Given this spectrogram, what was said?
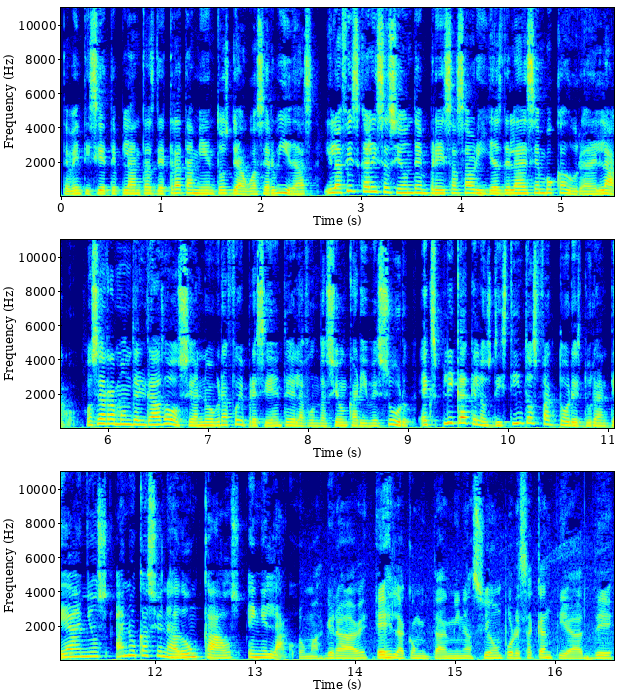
de 27 plantas de tratamientos de aguas hervidas y la fiscalización de empresas a orillas de la desembocadura del lago. José Ramón Delgado, oceanógrafo y presidente de la Fundación Caribe Sur, explica que los distintos factores durante años han ocasionado un caos en el lago. Lo más grave es la contaminación por esa cantidad de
